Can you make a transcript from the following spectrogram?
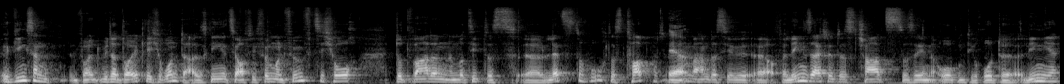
Ging es dann wieder deutlich runter. Also es ging jetzt ja auf die 55 hoch. Dort war dann im Prinzip das äh, letzte Hoch, das Top. Ja. Wir haben das hier äh, auf der linken Seite des Charts zu sehen, oben die rote Linie.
